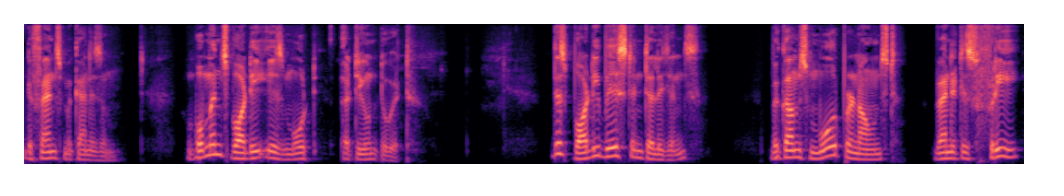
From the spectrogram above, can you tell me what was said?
defense mechanism. Woman's body is more attuned to it. This body based intelligence becomes more pronounced when it is free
